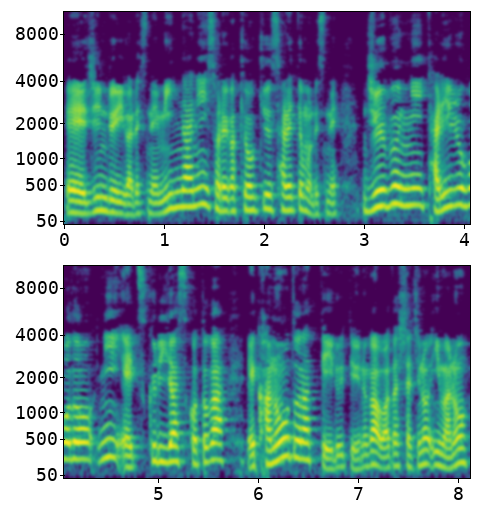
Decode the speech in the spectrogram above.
えー、人類がですね、みんなにそれが供給されてもですね、十分に足りるほどに、えー、作り出すことが、えー、可能となっているというのが私たちの今の、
